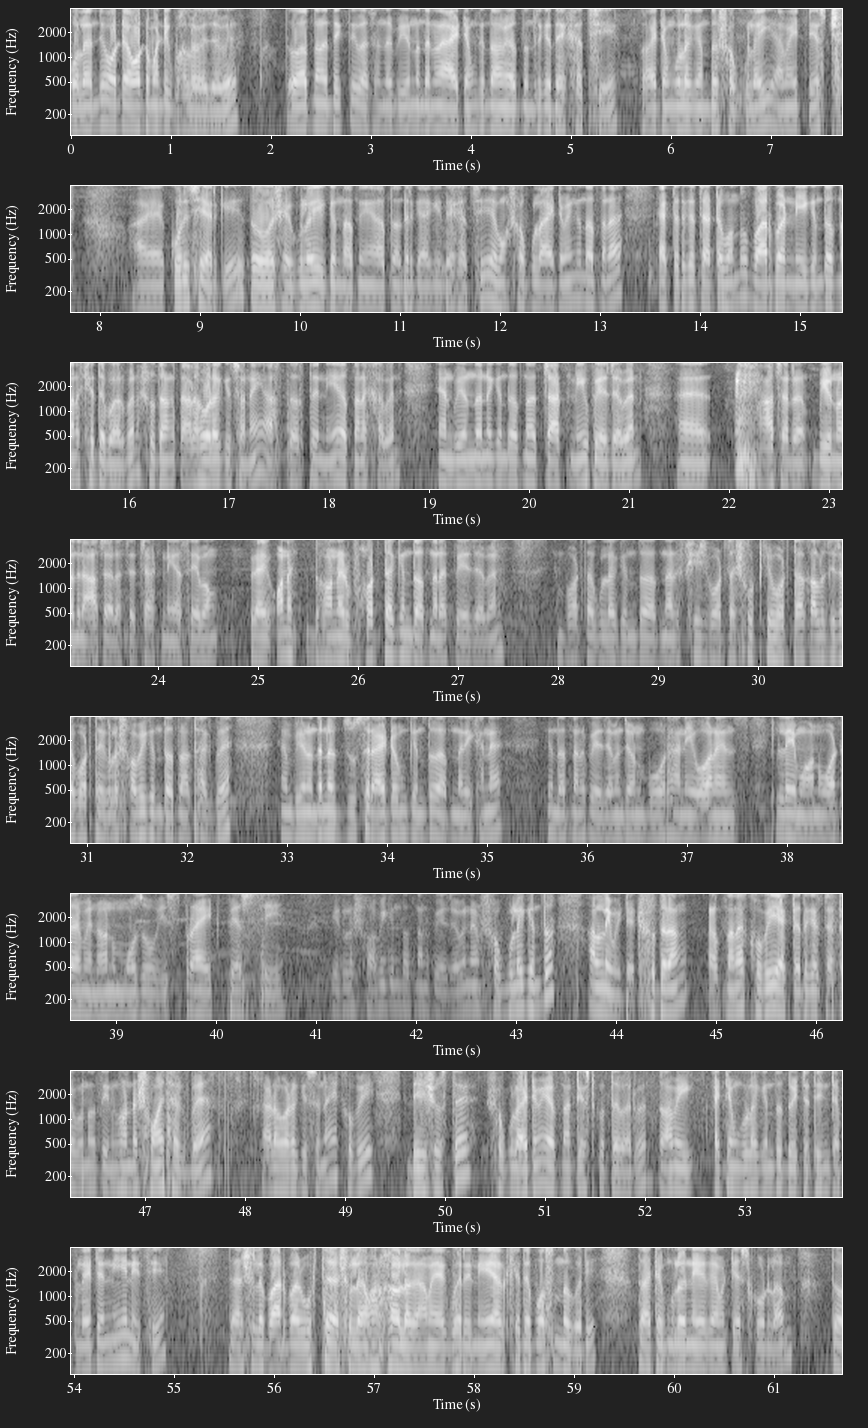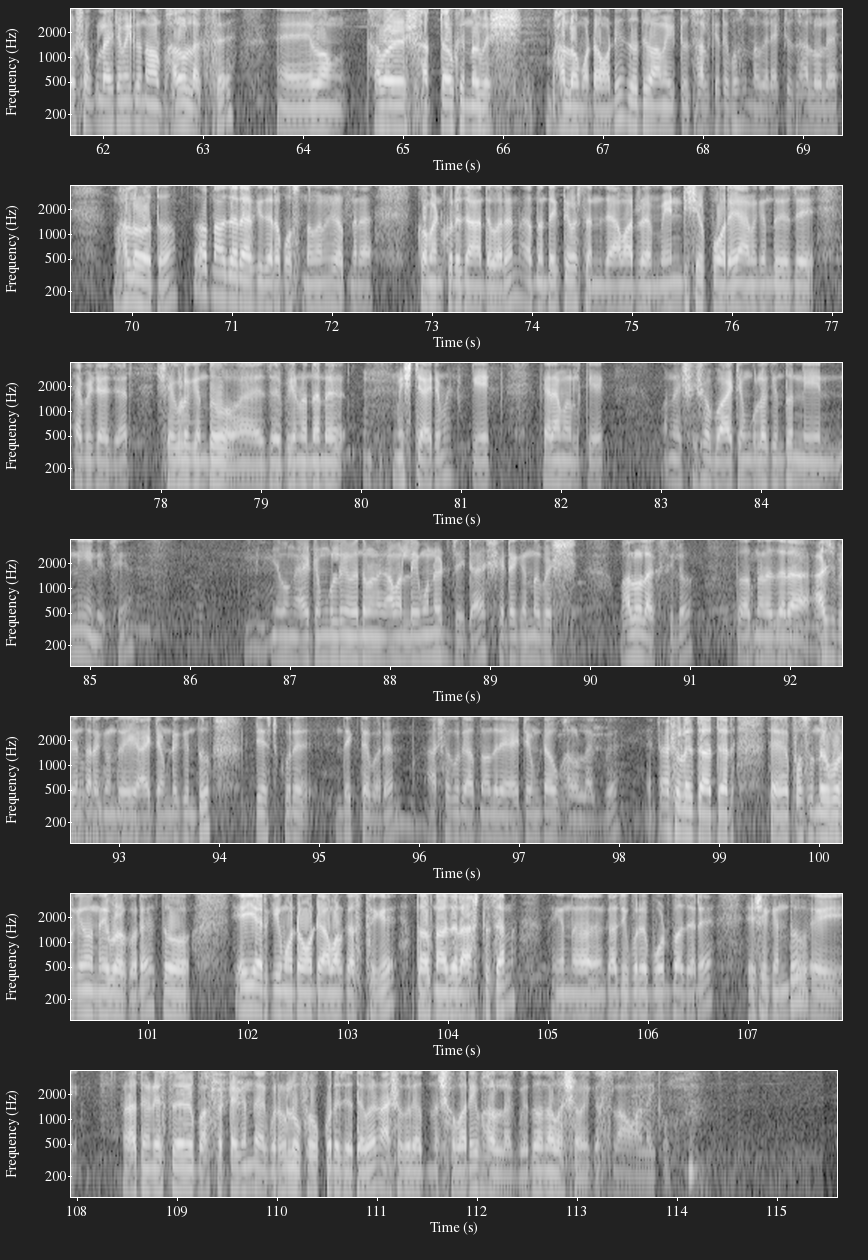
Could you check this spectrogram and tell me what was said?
বলেন যে ওটা অটোমেটিক ভালো হয়ে যাবে। তো আপনারা দেখতেই পাচ্ছেন যে বিভিন্ন ধরনের আইটেম কিন্তু আমি আপনাদেরকে দেখাচ্ছি। তো আইটেমগুলো কিন্তু সবগুলাই আমি টেস্ট করেছি আর কি তো সেগুলোই কিন্তু আপনি, আপনাদেরকে আগে দেখাচ্ছি এবং সবগুলো আইটেমে কিন্তু আপনারা একটা থেকে চারটা বন্ধ বারবার নিয়ে কিন্তু আপনারা খেতে পারবেন। সুতরাং তাড়াহুড়া কিছু নেই, আস্তে আস্তে নিয়ে আপনারা খাবেন। এবং বিভিন্ন ধরনের কিন্তু আপনার চাটনিও পেয়ে যাবেন। আচার, বিভিন্ন ধরনের আচার আছে, চাটনি আছে এবং প্রায় অনেক ধরনের ভর্তা কিন্তু আপনারা পেয়ে যাবেন। ভর্তাগুলো কিন্তু আপনার ফিশ ভর্তা, শুটকি ভর্তা কালো জিরা ভর্তা, এগুলো সবই কিন্তু আপনার থাকবে। বিভিন্ন ধরনের জুসের আইটেম কিন্তু আপনার এখানে কিন্তু আপনারা পেয়ে যাবেন। যেমন borhani orange lemon watermelon Mojo Sprite Pepsi এগুলো সবই কিন্তু আপনারা পেয়ে যাবেন। এবং সবগুলোই কিন্তু আনলিমিটেড সুতরাং আপনারা খুবই একটা থেকে চারটে পর্যন্ত তিন ঘণ্টা সময় থাকবে। তাড়াহুড়া কিছু নেই, খুবই ধীরে সুস্থে সবগুলো আইটেমই আপনারা টেস্ট করতে পারবেন। তো আমি আইটেমগুলো কিন্তু দুইটা, তিনটা প্লেটে নিয়ে নিয়েছি যা আসলে বারবার উঠতে আসলে আমার ভালো লাগে আমি একবারে নিয়ে আর খেতে পছন্দ করি। তো আইটেমগুলো নিয়ে আমি টেস্ট করলাম। তো সবগুলো আইটেমই কিন্তু আমার ভালো লাগছে। এবং খাবারের স্বাদটাও কিন্তু বেশ ভালো মোটামুটি। যদিও আমি একটু ঝাল খেতে পছন্দ করি, একটু ঝাল হলে ভালো হতো। তো আপনারা যারা আর কি যারা পছন্দ করেন, আপনারা কমেন্ট করে জানাতে পারেন। আপনারা দেখতে পাচ্ছেন যে আমার মেন ডিশের পরে আমি কিন্তু যে অ্যাপিটাইজার সেগুলো কিন্তু যে বিভিন্ন ধরনের মিষ্টি আইটেম কেক ক্যারামেল কেক মানে সেসব আইটেমগুলো কিন্তু নিয়ে নিয়ে নিচ্ছি। এবং আইটেমগুলো আমার লেমনেড যেটা সেটা কিন্তু বেশ ভালো লাগছিল। তো আপনারা যারা আসবেন তারা কিন্তু এই আইটেমটা কিন্তু টেস্ট করে দেখতে পারেন। আশা করি আপনাদের এই আইটেমটাও ভালো লাগবে। এটা আসলে যার যার পছন্দের উপর কিন্তু নির্ভর করে। তো এই আর কি মোটামুটি আমার কাছ থেকে। তো আপনারা যারা আসতে চান কিন্তু গাজীপুরের বোট বাজারে এসে কিন্তু এই রাধুনী রেস্তোরাঁর বাফেটটা কিন্তু একবার হলে উপভোগ করে যেতে পারেন। আশা করি আপনার সবারই ভালো লাগবে। ধন্যবাদ সবাইকে। আসসালামু আলাইকুম।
